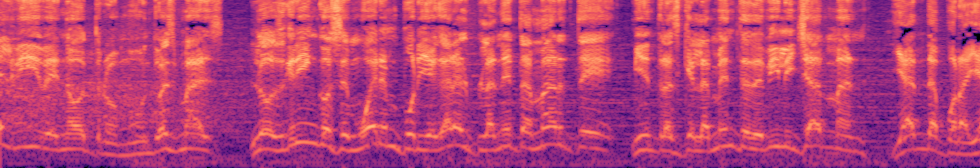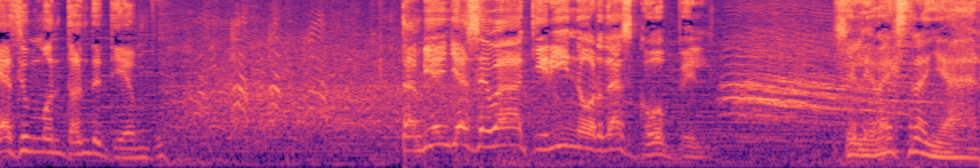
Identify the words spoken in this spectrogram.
Él vive en otro mundo. Es más, los gringos se mueren por llegar al planeta Marte, mientras que la mente de Billy Chapman ya anda por allá hace un montón de tiempo. También ya se va a Quirino Ordaz Coppel. Se le va a extrañar.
